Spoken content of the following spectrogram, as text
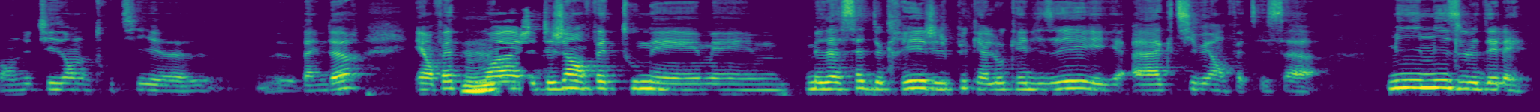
en utilisant notre outil Binder. Et en fait, mhm. moi, j'ai déjà en fait tous mes, mes, mes assets de créer, j'ai plus qu'à localiser et à activer en fait. Et ça minimise le délai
